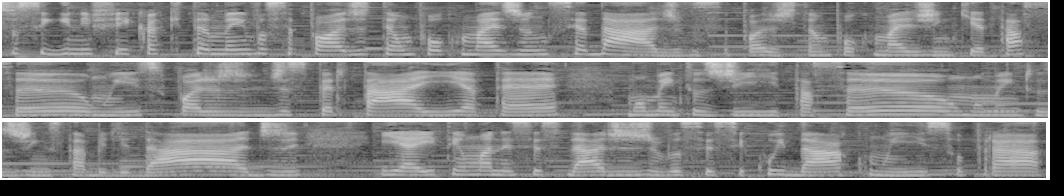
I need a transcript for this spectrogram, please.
Isso significa que também você pode ter um pouco mais de ansiedade, você pode ter um pouco mais de inquietação, e isso pode despertar aí até momentos de irritação, momentos de instabilidade. E aí tem uma necessidade de você se cuidar com isso para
